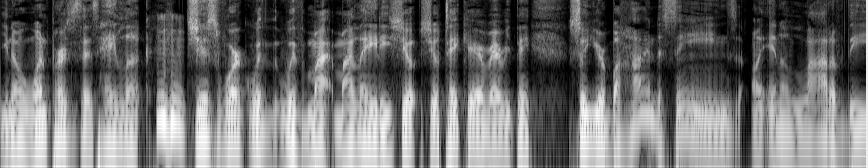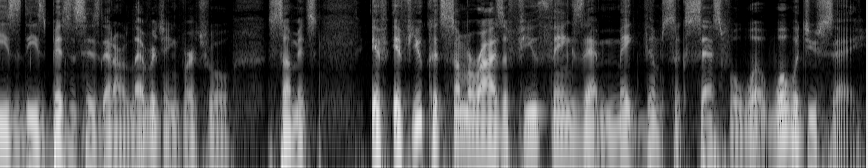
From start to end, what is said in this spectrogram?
you know, one person says, "Hey, look, just work with with my my lady. She'll she'll take care of everything." So you're behind the scenes in a lot of these these businesses that are leveraging virtual summits. If if you could summarize a few things that make them successful, what what would you say?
